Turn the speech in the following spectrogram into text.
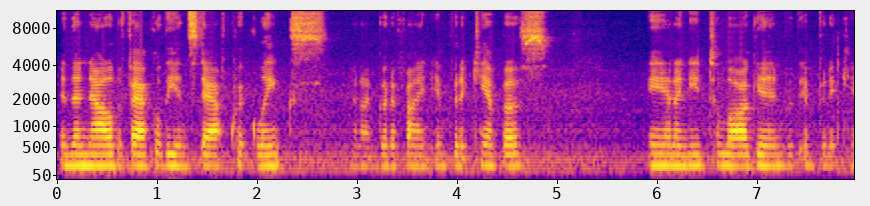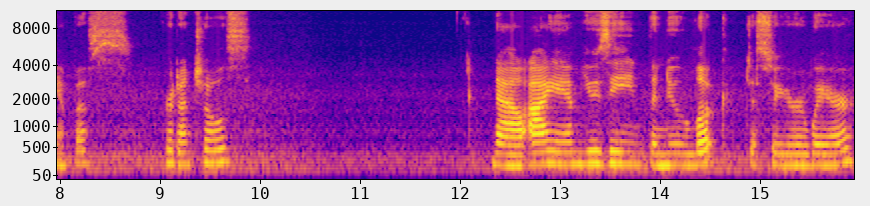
and then now the faculty and staff quick links and I'm going to find Infinite Campus and I need to log in with Infinite Campus credentials. Now I am using the new look just so you're aware.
